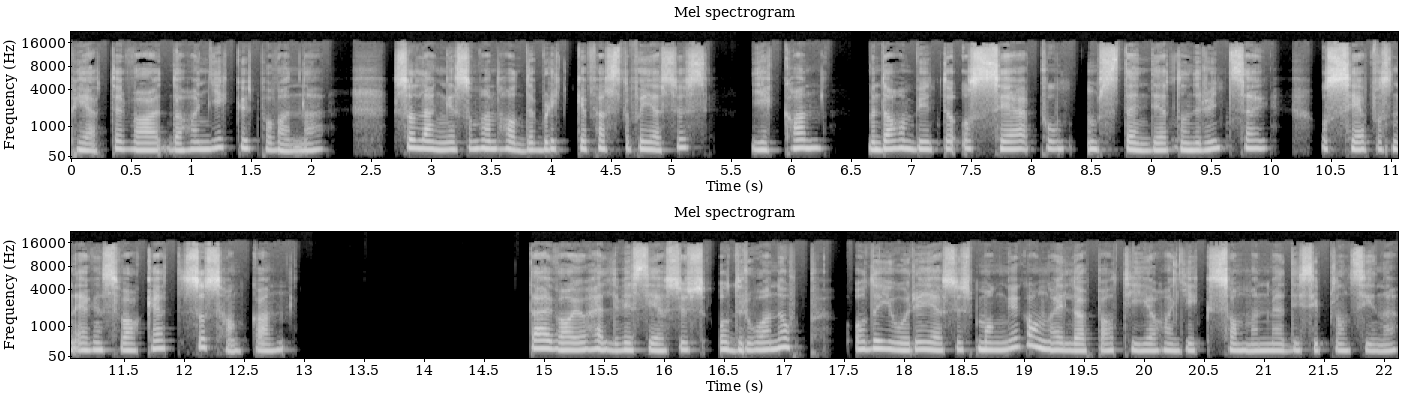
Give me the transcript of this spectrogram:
Peter var da han gikk ut på vannet. Så lenge som han hadde blikket festet på Jesus, gikk han men da han begynte å se på omstendighetene rundt seg og se på sin egen svakhet, så sank han. Der var jo heldigvis Jesus og dro han opp, og det gjorde Jesus mange ganger i løpet av tida han gikk sammen med disiplene sine,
